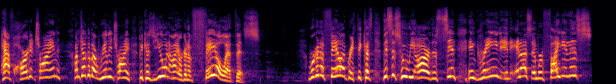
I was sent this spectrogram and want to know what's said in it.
half hearted trying. I'm talking about really trying because you and I are going to fail at this. We're going to fail at grace because this is who we are. There's sin ingrained in, in us, and we're fighting this.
